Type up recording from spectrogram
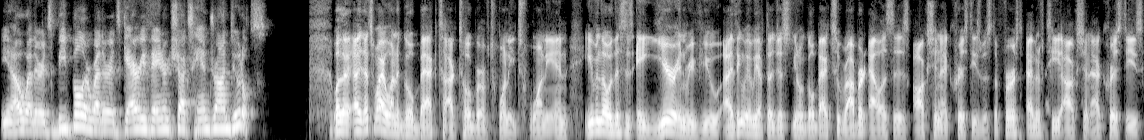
you know, whether it's Beeple or whether it's Gary Vaynerchuk's hand drawn doodles. Well, I, that's why I want to go back to October of 2020. And even though this is a year in review, I think we have to just you know go back to Robert Alice's auction at Christie's was the first NFT auction at Christie's.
